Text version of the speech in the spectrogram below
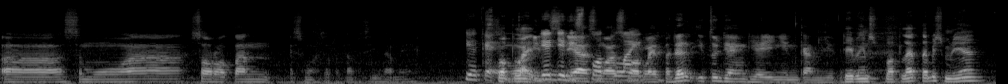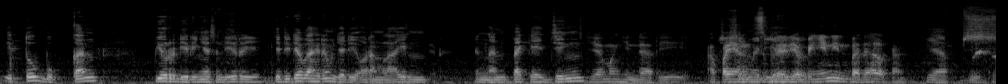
eh, semua sorotan eh, semua sorotan apa sih namanya Ya kayak Spotlight. dia jadi ya, semua spotlight. spotlight padahal itu dia yang dia inginkan gitu Dia pengen spotlight tapi sebenarnya itu bukan pure dirinya sendiri. Jadi dia akhirnya menjadi orang lain dengan packaging dia menghindari apa yang media sebenarnya dia pengenin padahal kan ya gitu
